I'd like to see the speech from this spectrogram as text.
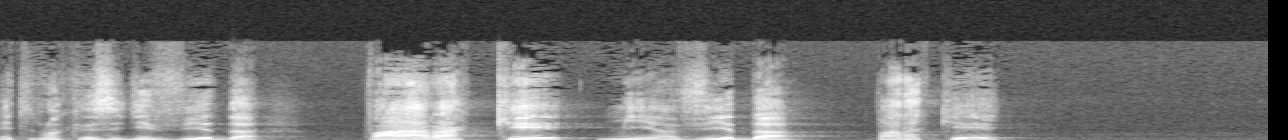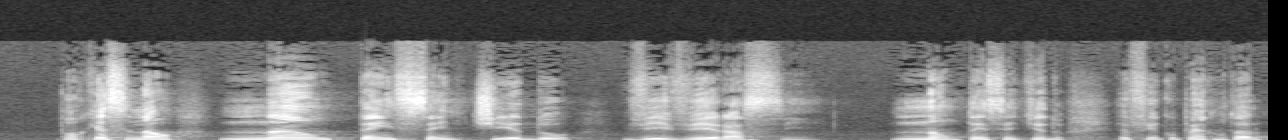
Entre numa crise de vida. Para que minha vida? Para quê? Porque senão não tem sentido viver assim. Não tem sentido. Eu fico perguntando:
